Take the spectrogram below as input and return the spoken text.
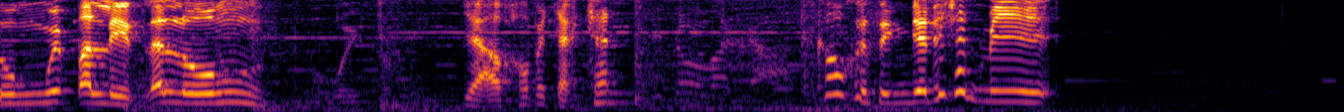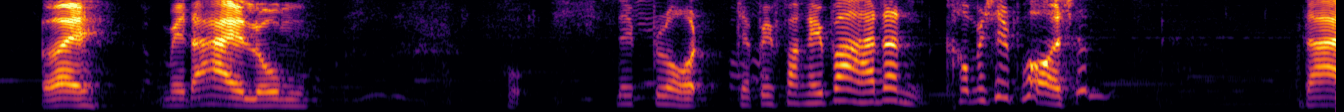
ลุงวิปริตและลุง อย่าเอาเขาไปจากฉัน เขาคือสิ่งเดียวที่ฉันมีเฮ้ย ไม่ได้ลุง ได้โปรดจะไปฟังไอ้บ้านั่น เขาไม่ใช่พ่อฉัน ได้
